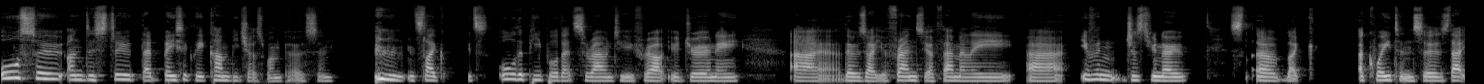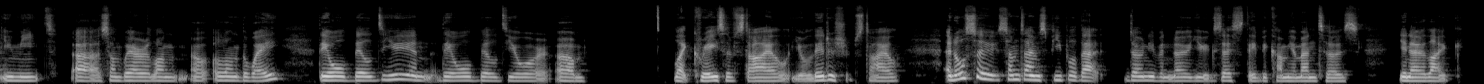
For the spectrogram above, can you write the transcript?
also understood that basically it can't be just one person. it's like it's all the people that surround you throughout your journey uh, those are your friends, your family, uh, even just you know, uh, like acquaintances that you meet uh, somewhere along along the way. They all build you, and they all build your um, like creative style, your leadership style, and also sometimes people that don't even know you exist, they become your mentors. You know, like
